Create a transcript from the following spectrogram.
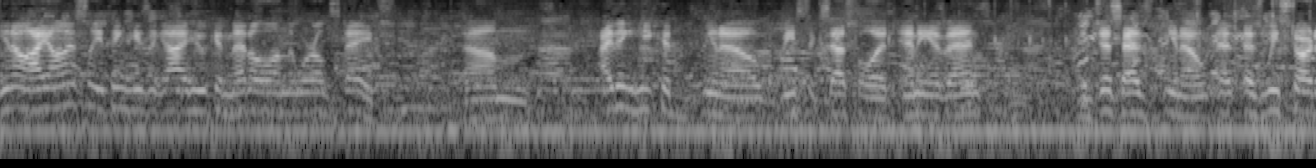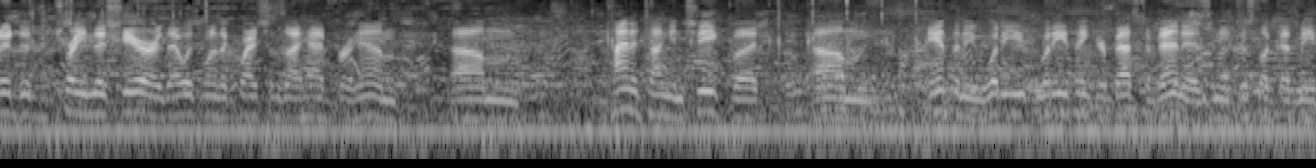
you know, I honestly think he's a guy who can medal on the world stage. Um, I think he could, you know, be successful at any event it just as you know as, as, we started to train this year that was one of the questions i had for him. Um, kind of tongue-in-cheek but um, anthony what do you what do you think your best event is? And he just looked at me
